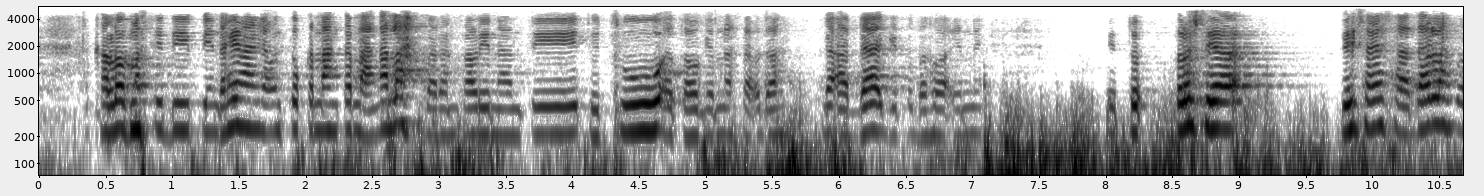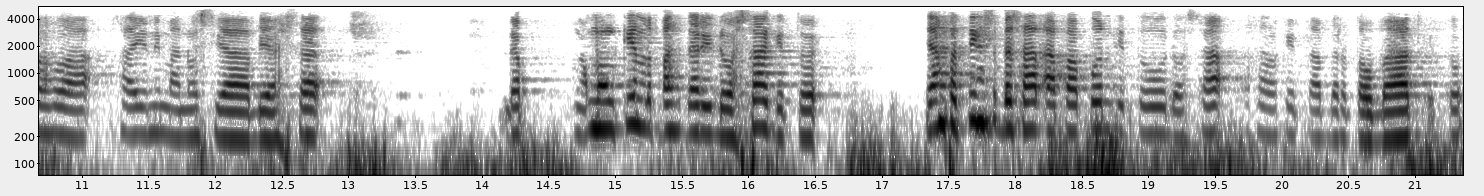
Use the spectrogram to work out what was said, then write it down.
Kalau mesti dipindahin hanya untuk kenang-kenangan lah, barangkali nanti cucu atau gimana saya udah nggak ada gitu bahwa ini itu. Terus ya, jadi saya sadarlah bahwa saya ini manusia biasa, nggak mungkin lepas dari dosa gitu yang penting sebesar apa pun itu dosa asal kita bertobat itu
